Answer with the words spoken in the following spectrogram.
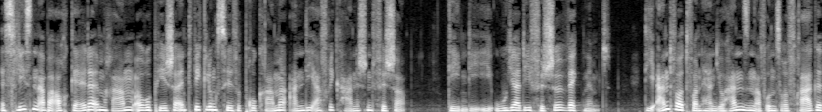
es fließen aber auch Gelder im Rahmen europäischer Entwicklungshilfeprogramme an die afrikanischen Fischer, denen die EU ja die Fische wegnimmt. Die Antwort von Herrn Johansen auf unsere Frage,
